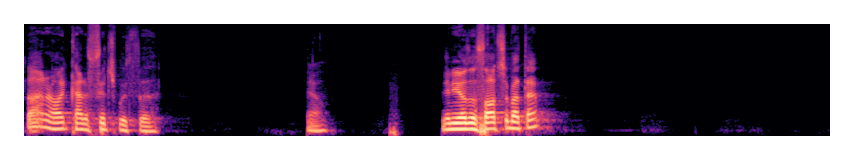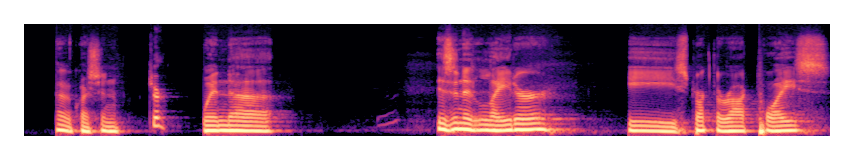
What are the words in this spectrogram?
so i don't know it kind of fits with the yeah any other thoughts about that? I have a question. sure. When, uh, isn't it later he struck the rock twice?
